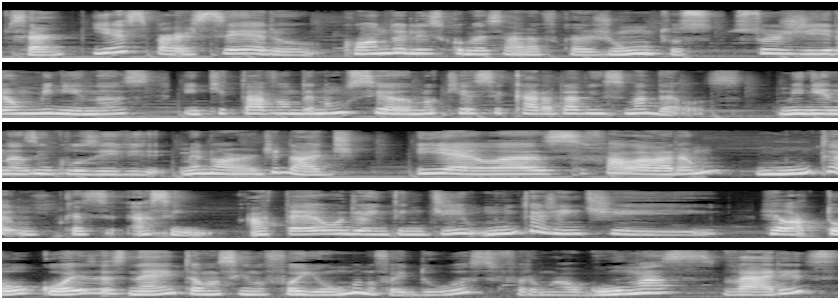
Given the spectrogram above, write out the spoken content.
certo? E esse parceiro, quando eles começaram a ficar juntos, surgiram meninas em que estavam denunciando que esse cara tava em cima delas. Meninas, inclusive, menor de idade. E elas falaram, muita. porque, Assim, até onde eu entendi, muita gente relatou coisas, né? Então, assim, não foi uma, não foi duas, foram algumas, várias,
